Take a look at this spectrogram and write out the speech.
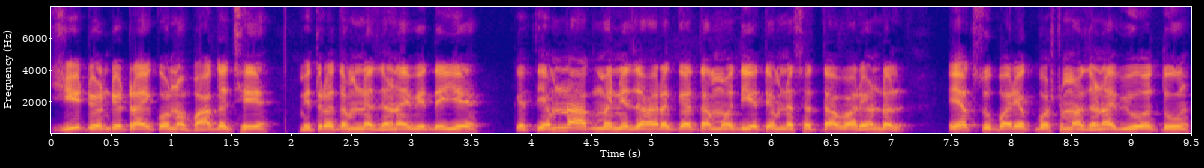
જી ટ્વેન્ટી ટ્રાયકોનો ભાગ છે. મિત્રો, તમને જણાવી દઈએ કે તેમના આગમનની જાહેરાત કરતા મોદીએ તેમને સત્તાવાર હેન્ડલ એક સુપર એક પોસ્ટમાં જણાવ્યું હતું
